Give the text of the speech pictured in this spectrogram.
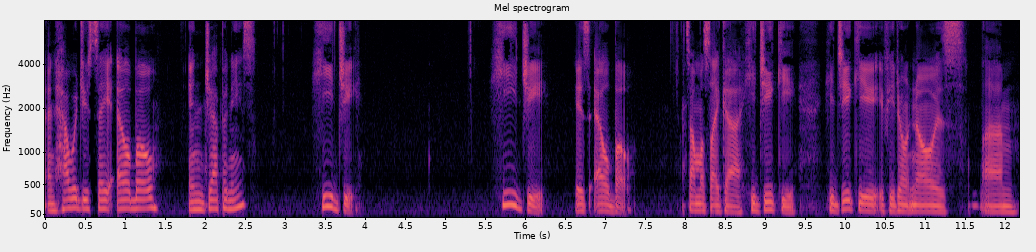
And how would you say elbow in Japanese? Hiji. Hiji is elbow. It's almost like a hijiki. Hijiki, if you don't know, is um,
